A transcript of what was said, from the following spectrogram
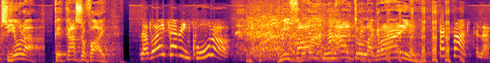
Signora, che cazzo fai? La vuoi fare in culo? Mi fai un altro Lagrange? E fatela.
